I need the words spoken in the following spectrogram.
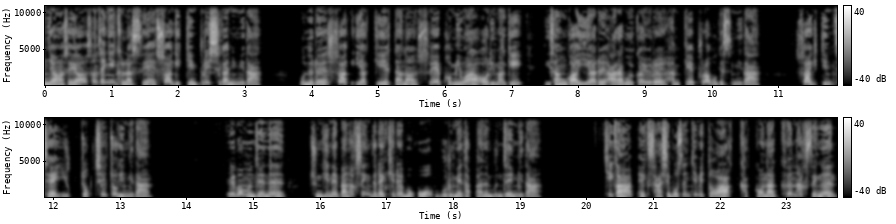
안녕하세요. 선생님 클래스의 수학 익힘 프리 시간입니다. 오늘은 수학 2학기 1단원 수의 범위와 어림하기 이상과 이하를 알아볼까요를 함께 풀어보겠습니다. 수학 익힘책 6쪽 7쪽입니다. 1번 문제는 중기내반 학생들의 키를 보고 물음에 답하는 문제입니다. 키가 145cm와 같거나 큰 학생은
